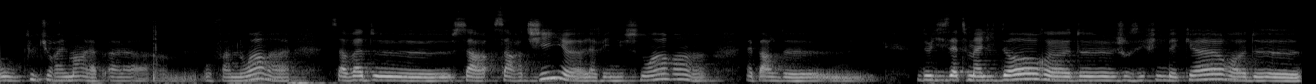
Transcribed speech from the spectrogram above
ou culturellement à la, aux femmes noires. Ça va de Sarji, la Vénus noire. Elle parle de, de Lisette Malidor, de Joséphine Baker, de,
